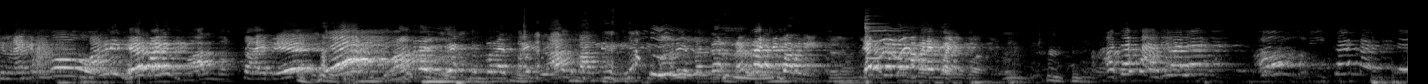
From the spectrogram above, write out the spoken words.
घेशील नाही का. बांगडी घे बाई. माल मस्त आहे बे. ए, बांगड्या एक नंबर आहे बाई. लाल बांगडी हिरवी बांगडी रंगा- रंगाची बांगडी एक नंबर बांगड्या आहेत बाई अच्छा साडीवाले अहो, मी काय म्हणते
